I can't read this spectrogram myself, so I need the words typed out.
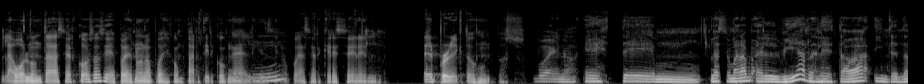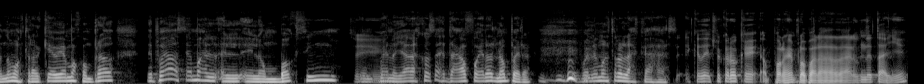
La voluntad de hacer cosas y después no la puedes compartir con alguien, Mm. sino puede hacer crecer el, el proyecto juntos. Bueno, este, mm, la semana, el viernes les estaba intentando mostrar qué habíamos comprado. Después hacemos el, el- el unboxing. Sí. Bueno, ya las cosas están afuera, ¿no? Pero después les muestro las cajas. Es que de hecho creo que, por ejemplo, para dar un detalle,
